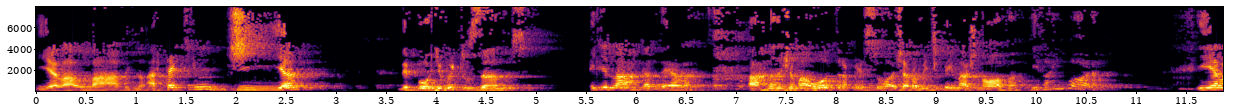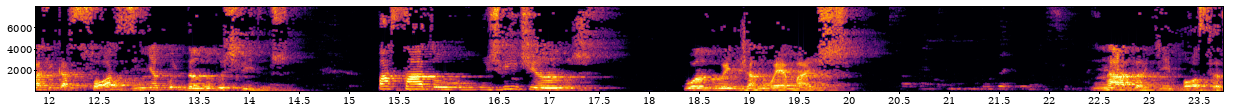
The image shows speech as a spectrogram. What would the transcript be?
E ela lava. Até que um dia, depois de muitos anos, ele larga dela, arranja uma outra pessoa, geralmente bem mais nova, e vai embora. E ela fica sozinha cuidando dos filhos. Passado uns 20 anos, quando ele já não é mais nada que possa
